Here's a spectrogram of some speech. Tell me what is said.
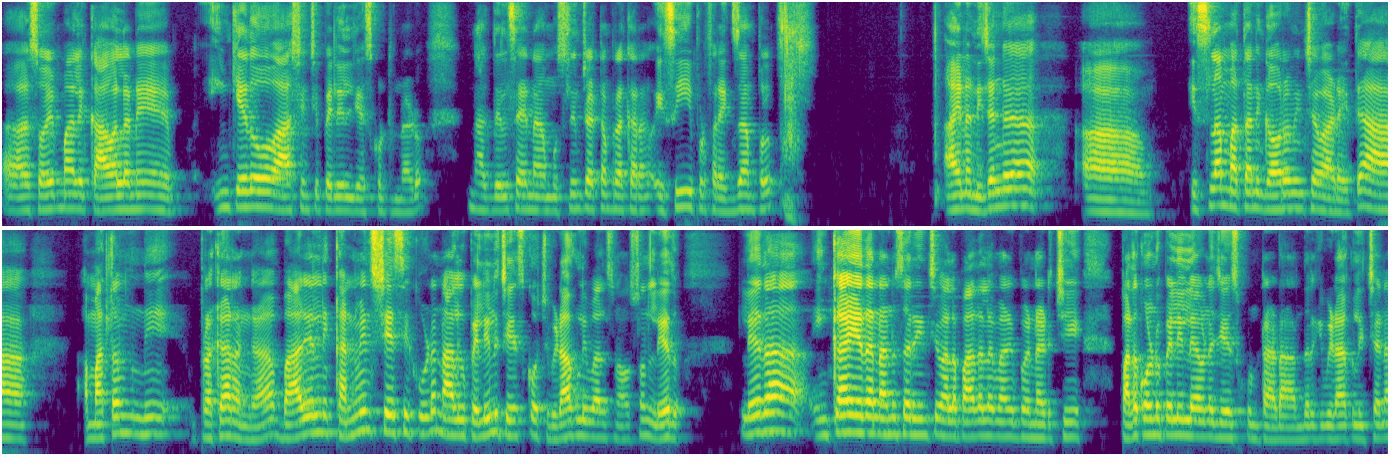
ఆహ్, మాలిక్ కావాలనే ఇంకేదో ఆశించి పెళ్ళిళ్ళు చేసుకుంటున్నాడు. నాకు తెలిసైన ముస్లిం చట్టం ప్రకారం ఇసి ఇప్పుడు ఫర్ ఎగ్జాంపుల్ ఆయన నిజంగా ఇస్లాం మతాన్ని గౌరవించేవాడైతే ఆ మతంని ప్రకారంగా భార్యల్ని కన్విన్స్ చేసి కూడా నాలుగు పెళ్ళిళ్ళు చేసుకోవచ్చు. విడాకులు ఇవ్వాల్సిన అవసరం లేదు. లేదా ఇంకా ఏదైనా అనుసరించి వాళ్ళ పాదాల వెంబడి నడిచి 11 పెళ్ళిళ్ళు ఏమైనా చేసుకుంటాడా? అందరికీ విడాకులు ఇచ్చానే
